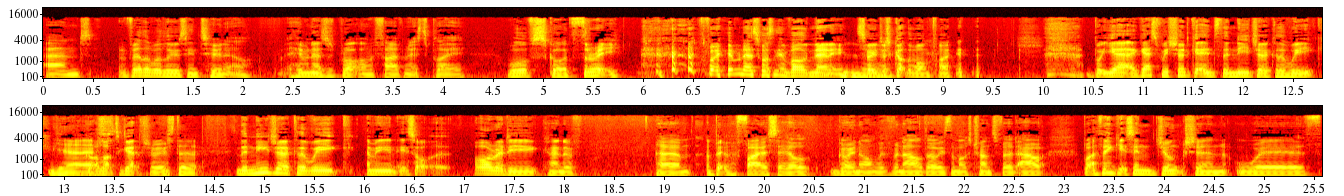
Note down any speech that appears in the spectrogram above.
and Villa were losing 2 0. Jimenez was brought on with five minutes to play. Wolves scored three, but Jimenez wasn't involved in any, so he just got the one point. but yeah, I guess we should get into the knee jerk of the week. Yeah, Got a lot to get through. Let's do it. The knee jerk of the week, I mean, it's already kind of um, a bit of a fire sale going on with Ronaldo. He's the most transferred out. But I think it's in junction with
